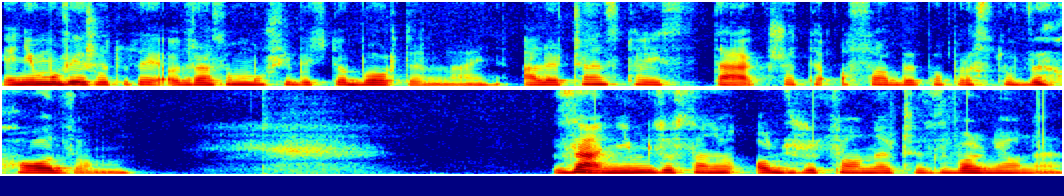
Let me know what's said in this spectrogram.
Ja nie mówię, że tutaj od razu musi być to borderline, ale często jest tak, że te osoby po prostu wychodzą, zanim zostaną odrzucone czy zwolnione.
